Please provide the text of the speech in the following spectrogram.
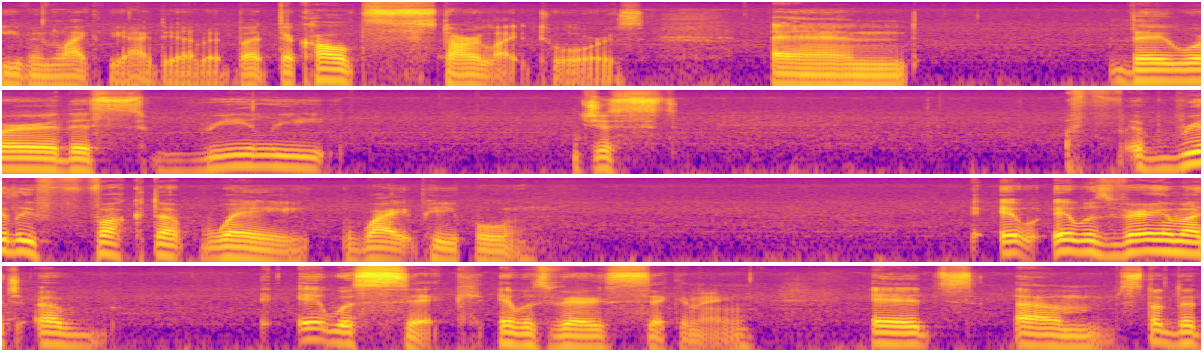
even like the idea of it. But they're called Starlight Tours, and they were this really just a really fucked up way white people it it was very much a it was sick it was very sickening it's um st- the,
